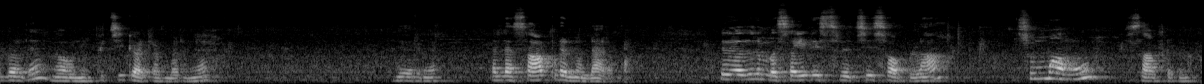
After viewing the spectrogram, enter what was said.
இதோட பாருங்க நான் ஒன்று பிச்சு காட்டுறேன் பாருங்க. இருங்க. நல்லா சாப்பிட நல்லா இருக்கும். இது வந்து நம்ம சைடிஷ் வச்சு சாப்பிட்லாம். சும்மாவும் சாப்பிட்டுக்கணும்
